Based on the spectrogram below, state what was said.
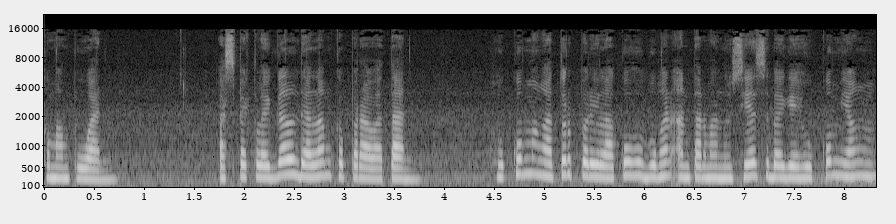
kemampuan. Aspek legal dalam keperawatan. Hukum mengatur perilaku hubungan antar manusia sebagai hukum yang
